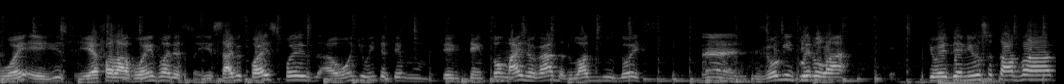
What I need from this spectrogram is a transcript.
Juan, é isso, ia falar Juan e Wanderson. E sabe quais foi aonde o Inter tem- tem- tentou mais jogada? Do lado dos dois. É, O jogo inteiro lá. Que o Edenilson tava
